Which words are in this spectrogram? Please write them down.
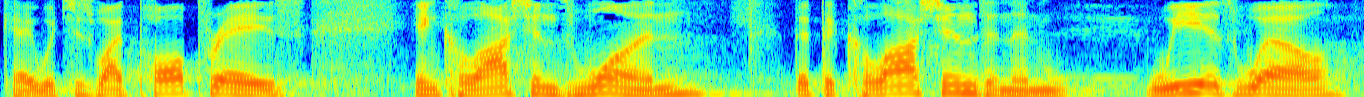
Okay, which is why Paul prays in Colossians 1 that the Colossians and then we as well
